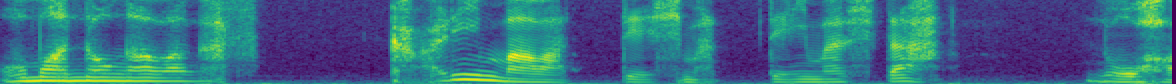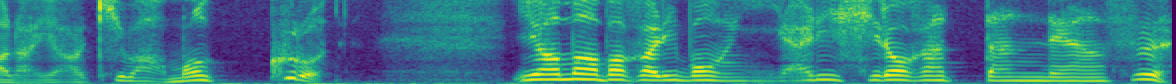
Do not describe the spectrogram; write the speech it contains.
天の川がすっかり回ってしまっていました。野原や木は真っ黒山ばかりぼんやり白かったんです。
